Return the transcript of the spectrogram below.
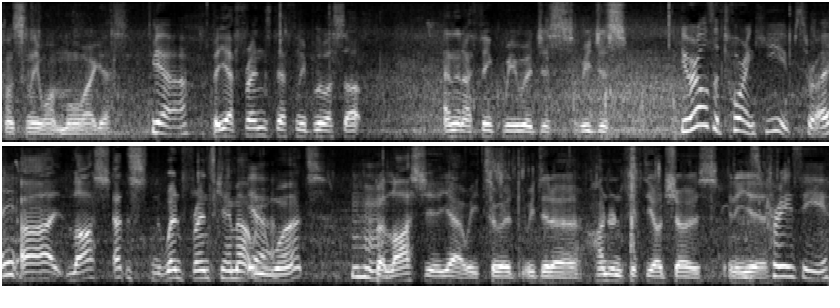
constantly want more, I guess. Yeah. But yeah, Friends definitely blew us up, and then I think we were just we just You were also touring heaps, right? uh, last at the when Friends came out Yeah. Mm-hmm. we weren't, but last year yeah we toured we did a 150 odd shows in a year. It's crazy.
